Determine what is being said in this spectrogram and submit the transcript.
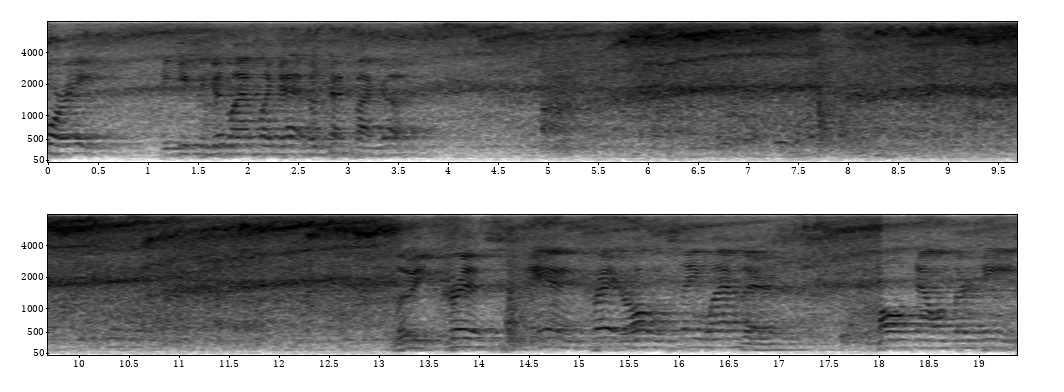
5.48. He keeps the good laps like that, he'll catch back up. Louis, Chris, and Craig are all on the same lap there. Paul's now on 13.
